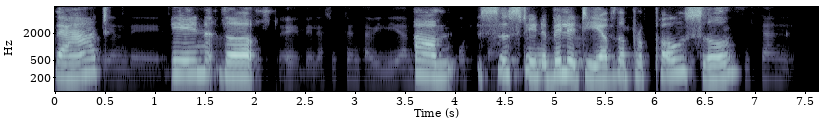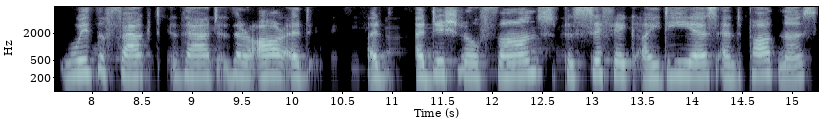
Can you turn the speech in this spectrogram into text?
that in the um, sustainability of the proposal with the fact that there are ad- ad- additional funds, specific ideas and partners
